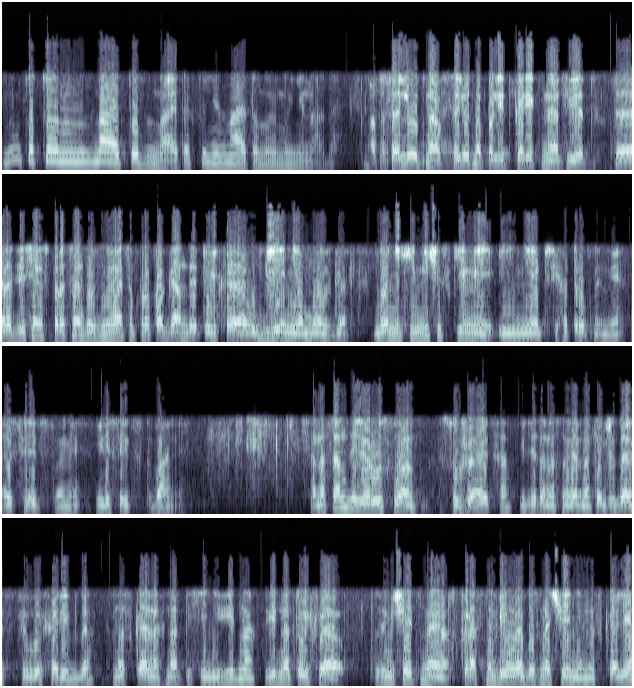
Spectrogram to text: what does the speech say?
Ну, тот, кто знает, тот знает, а кто не знает, оно ему и не надо. Абсолютно, абсолютно политкорректный ответ. Ради 70% занимается пропагандой только убиения мозга, но не химическими и не психотропными средствами или средствами. А на самом деле русло сужается. Где-то нас, наверное, поджидает Сцилла и Харибда. На скальных надписей не видно. Видно только замечательное красно-белое обозначение на скале,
